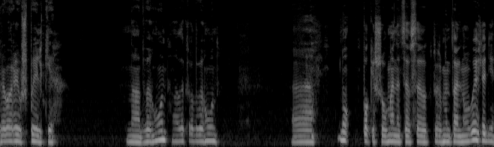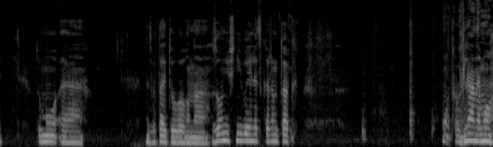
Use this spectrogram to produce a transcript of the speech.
Приварив шпильки на двигун, на електродвигун. Е, ну, поки що в мене це все в експериментальному вигляді, тому е, не звертайте увагу на зовнішній вигляд, скажімо так. От, розглянемо,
